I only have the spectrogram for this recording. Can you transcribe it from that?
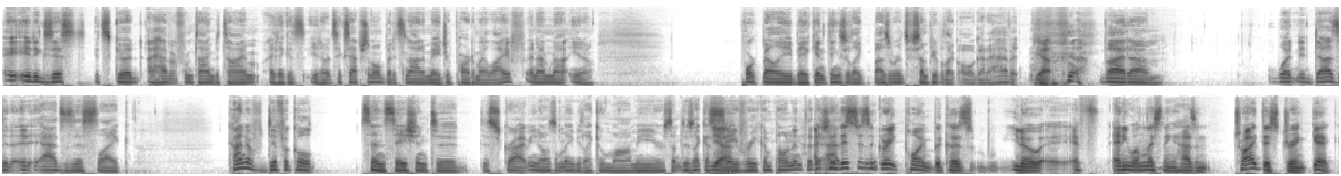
it, it exists. It's good. I have it from time to time. I think it's you know it's exceptional, but it's not a major part of my life. And I'm not you know pork belly, bacon. Things are like buzzwords for some people. Like, oh, I gotta have it. Yeah. but um, what it does, it, it adds this like kind of difficult sensation to describe. You know, it's maybe like umami or something. There's like a Yeah. savory component that it Actually, this is a great point because you know if anyone listening hasn't tried this drink, Gick,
